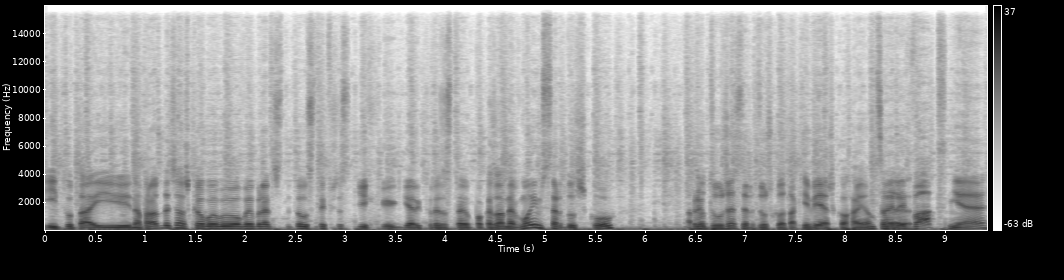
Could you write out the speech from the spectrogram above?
I tutaj naprawdę ciężko by było wybrać tytuł z tych wszystkich gier, które zostały pokazane w moim serduszku. A to duże serduszko, takie wiesz, kochające. Prywatnie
